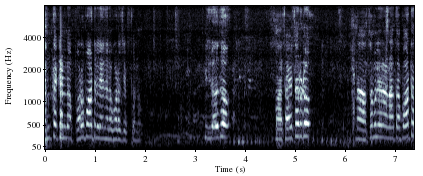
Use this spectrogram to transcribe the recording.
అంతకన్నా పొరపాటు లేదని కూడా చెప్తున్నాం. ఈరోజు మా సహచరుడు నా అసెంబ్లీలో నాతో పాటు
